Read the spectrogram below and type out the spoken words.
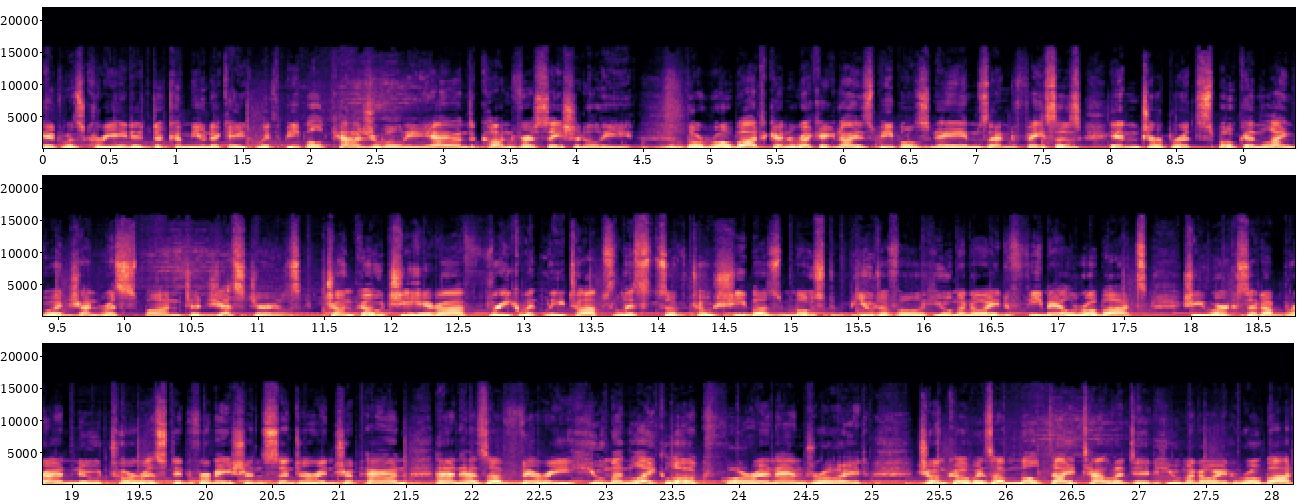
It was created to communicate with people casually and conversationally. The robot can recognize people's names and faces, interpret spoken language, and respond to gestures. Junko Chihira frequently tops lists of Toshiba's most beautiful humanoid female robots. She works works at a brand new tourist information center in Japan and has a very human like look for an android. Junko is a multi talented humanoid robot.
